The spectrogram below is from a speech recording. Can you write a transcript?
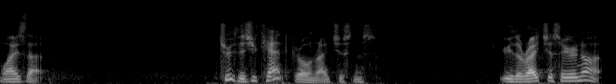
Why is that? Truth is, you can't grow in righteousness. You're either righteous or you're not.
